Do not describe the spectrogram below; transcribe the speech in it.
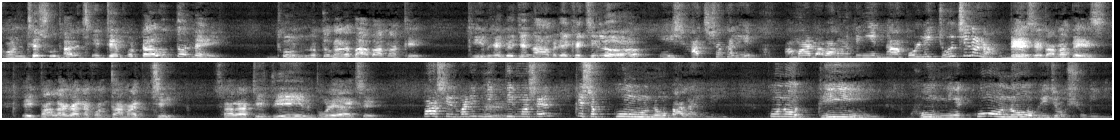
কণ্ঠে সুধার ছিটে ফোটাও তো নেই। ধন্য তোমার বাবা মাকে। কি ভেবে যে নাম রেখেছিল? এই সাত সকালে আমার বাবা আমাকে নিয়ে না পড়লেই চলছিল না। বেশ বাবা বেশ। এই পালাগান এখন থামাচ্ছি। সারাটি দিন পড়ে আছে। পাশের বাড়ির মিত্তির মশাই এসব কোনো বালাই নেই। কোনো দিন ঘুম নিয়ে কোনো অভিযোগ শুনিনি।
